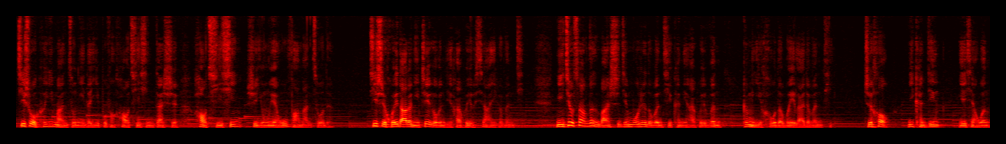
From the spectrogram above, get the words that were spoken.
即使我可以满足你的一部分好奇心，但是好奇心是永远无法满足的。即使回答了你这个问题，还会有下一个问题。你就算问完世界末日的问题，肯定还会问更以后的未来的问题。之后。你肯定也想问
